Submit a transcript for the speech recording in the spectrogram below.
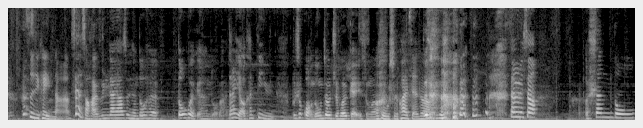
自己可以拿。现在小孩子应该压岁钱都会都会给很多吧，但是也要看地域，不是广东就只会给什么，五十块钱是吧？但是像呃山东。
